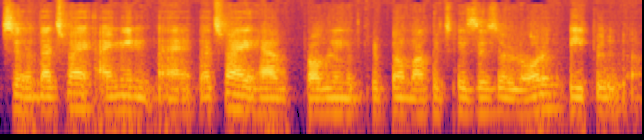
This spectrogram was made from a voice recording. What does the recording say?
So that's why I mean that's why I have problem with crypto markets because there's a lot of people. Uh,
